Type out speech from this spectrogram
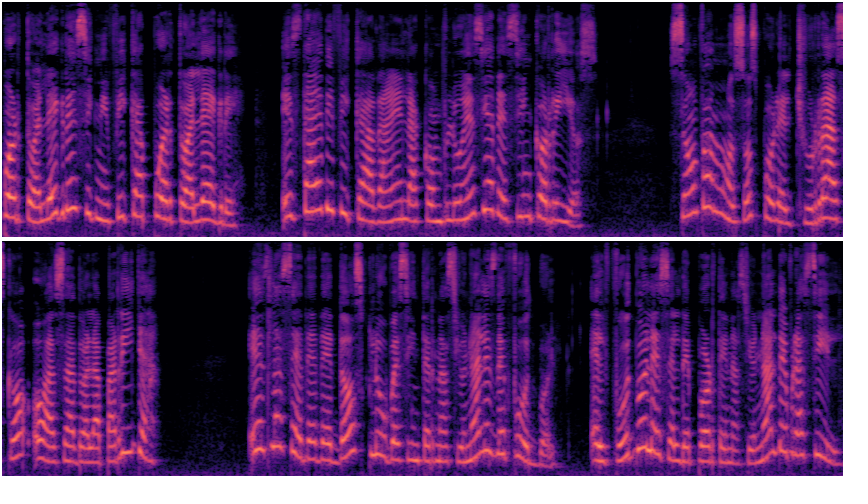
Porto Alegre significa Puerto Alegre. Está edificada en la confluencia de cinco ríos son famosos por el churrasco o asado a la parrilla. Es la sede de dos clubes internacionales de fútbol. El fútbol es el deporte nacional de Brasil.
